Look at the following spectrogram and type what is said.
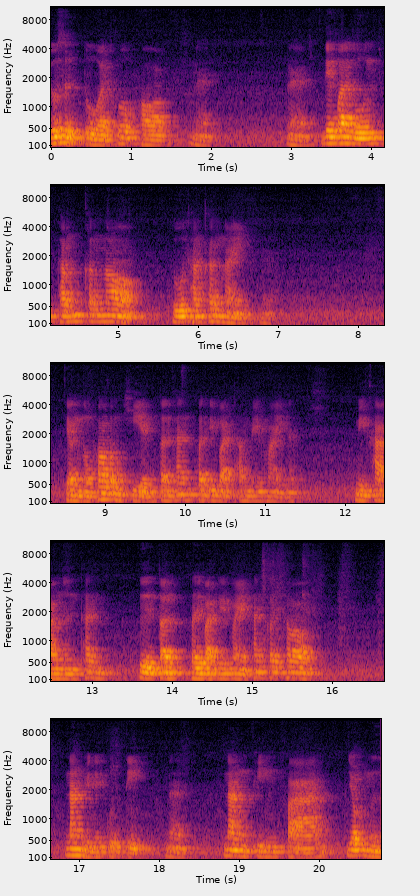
รู้สึกตัวทั่วพร้อมนะนะเรียกว่ารู้ทั้งข้างนอก รู้ทั้งข้างในนะอย่างหลวงพ่อคำเขียนตอนท่านปฏิบัติทำใหม่ๆนะมีคราวหนึ่งท่าน คือตอนปฏิบัติใหม่ๆท่านก็ชอบ นั่งอยู่ในกุฏินะ นั่งพิงฝายกมือ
